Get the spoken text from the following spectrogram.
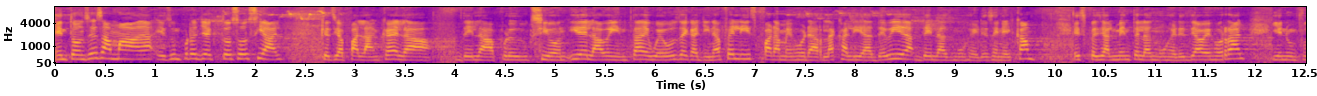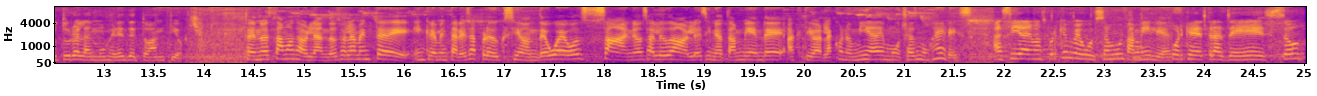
Entonces, Amada es un proyecto social que se apalanca de la, de la producción y de la venta de huevos de gallina feliz para mejorar la calidad de vida de las mujeres en el campo, especialmente las mujeres de Abejorral y en un futuro las mujeres de toda Antioquia. Entonces no estamos hablando solamente de incrementar esa producción de huevos sanos, saludables, sino también de activar la economía de muchas mujeres. Así, además porque me gusta mucho. Familias. Porque detrás de esto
